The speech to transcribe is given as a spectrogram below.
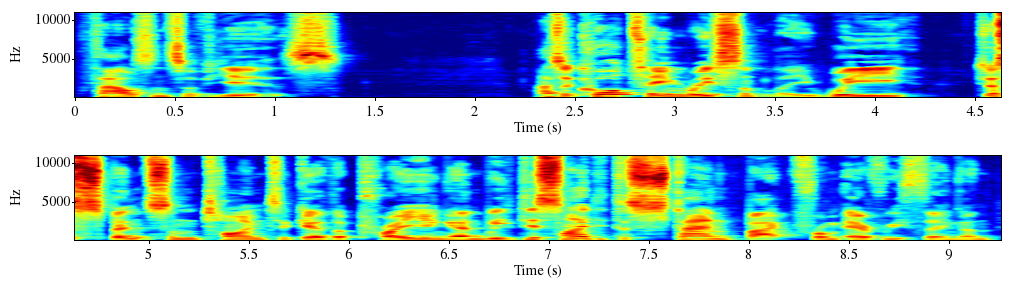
thousands of years. As a core team recently, we just spent some time together praying and we decided to stand back from everything and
